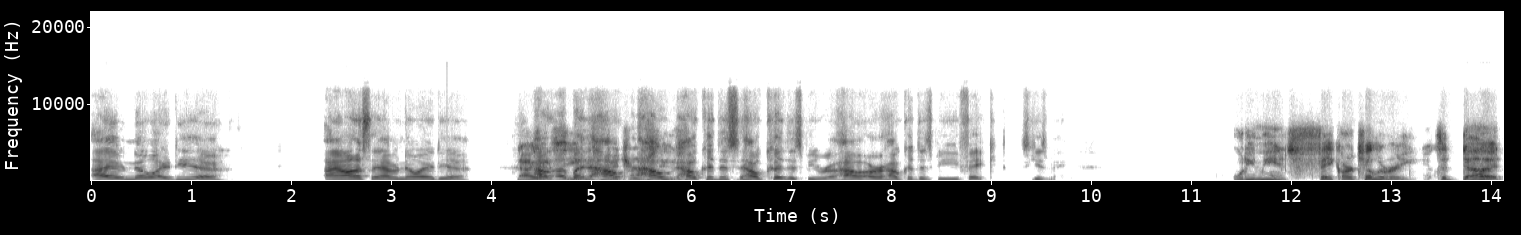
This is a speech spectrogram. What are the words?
I have no idea. I honestly have no idea. I gotta uh, see but how pictures. how how could this how could this be real? How or how could this be fake? Excuse me. what do you mean? It's fake artillery. It's a dud.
